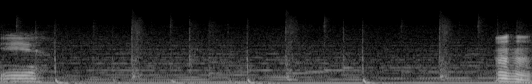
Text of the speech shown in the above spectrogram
И... Угу.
